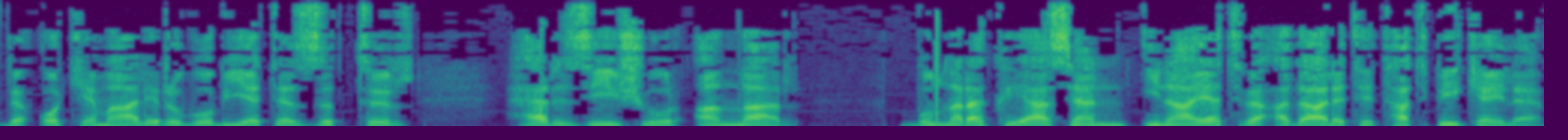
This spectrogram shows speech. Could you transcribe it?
ve o kemali rububiyete zıttır her zişur anlar. Bunlara kıyasen inayet ve adaleti tatbik eyle.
